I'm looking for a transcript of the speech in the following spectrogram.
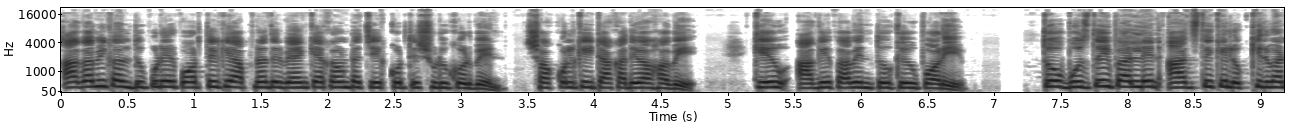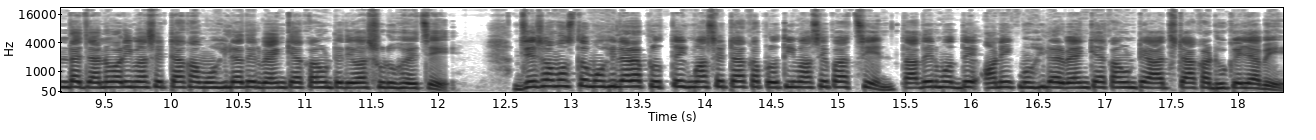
আগামীকাল দুপুরের পর থেকে আপনাদের ব্যাঙ্ক অ্যাকাউন্টটা চেক করতে শুরু করবেন। সকলকেই টাকা দেওয়া হবে। কেউ আগে পাবেন, তো কেউ পরে। তো বুঝতেই পারলেন, আজ থেকে লক্ষ্মীর ভাণ্ডার জানুয়ারি মাসের টাকা মহিলাদের ব্যাঙ্ক অ্যাকাউন্টে দেওয়া শুরু হয়েছে। যে সমস্ত মহিলারা প্রত্যেক মাসে টাকা প্রতি মাসে পাচ্ছেন, তাদের মধ্যে অনেক মহিলার ব্যাঙ্ক অ্যাকাউন্টে আজ টাকা ঢুকে যাবে।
